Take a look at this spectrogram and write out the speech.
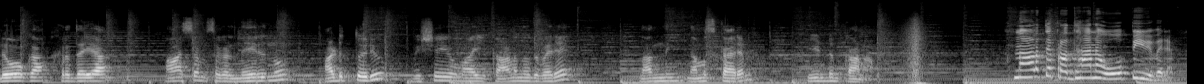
ലോക ഹൃദയ ആശംസകൾ നേരുന്നു. അടുത്തൊരു വിഷയവുമായി കാണുന്നതുവരെ നന്ദി നമസ്കാരം. വീണ്ടും കാണാം. നാളത്തെ പ്രധാന ഒ പി വിവരം.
